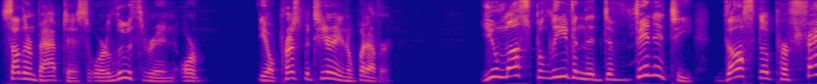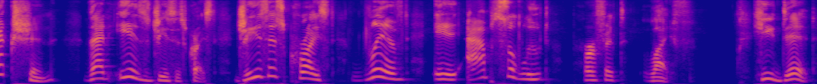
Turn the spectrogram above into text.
Southern Baptist or Lutheran or you know Presbyterian or whatever. You must believe in the divinity, thus the perfection that is Jesus Christ. Jesus Christ lived a absolute perfect life. He did.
